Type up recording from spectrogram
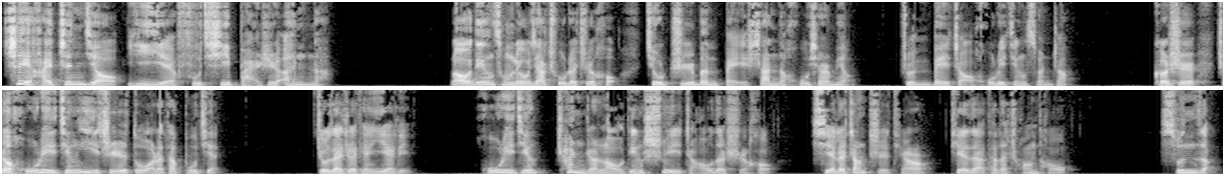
这还真叫一夜夫妻百日恩呐！老丁从刘家出来之后，就直奔北山的狐仙庙。准备找狐狸精算账，可是这狐狸精一直躲着他不见。就在这天夜里，狐狸精趁着老丁睡着的时候，写了张纸条贴在他的床头：“孙子，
